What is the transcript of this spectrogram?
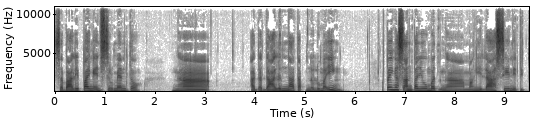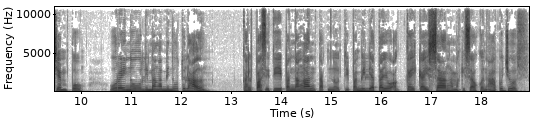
sa balipay nga instrumento nga adadalan na tapno lumaing. Apay nga saan tayo mat nga mangilasin iti tiyempo. Uray no lima nga minuto laeng. Kalpas iti panangan tapno ti pamilya tayo agkay-kaysa nga makisao kan Apo Diyos.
